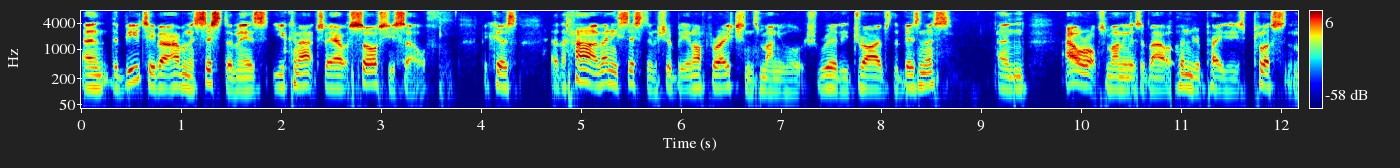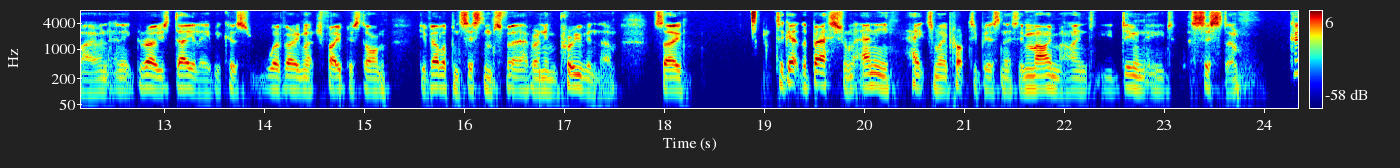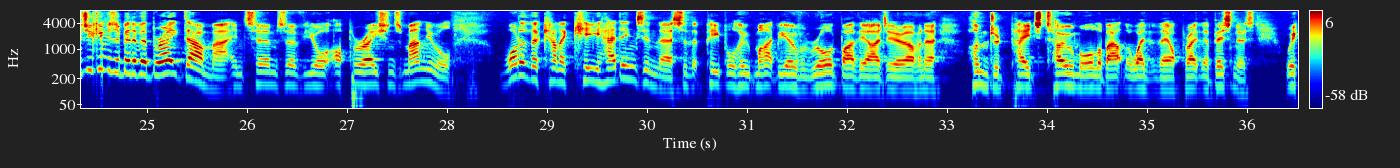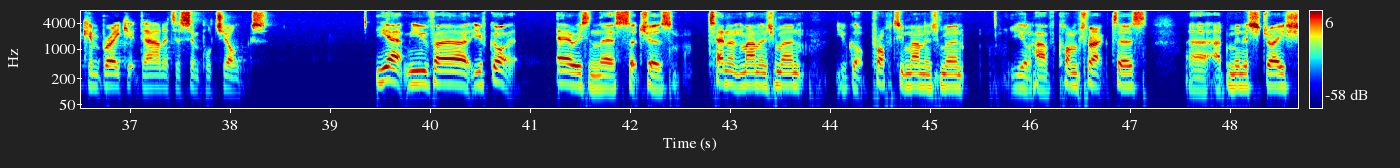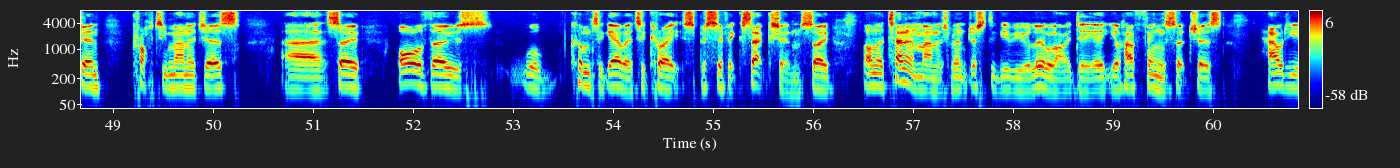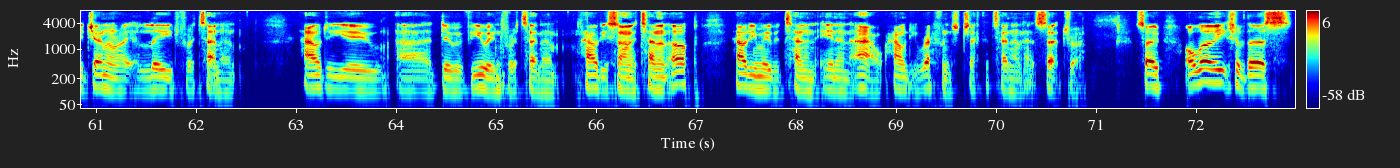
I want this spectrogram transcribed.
And the beauty about having a system is you can actually outsource yourself because at the heart of any system should be an operations manual which really drives the business. And our ops manual is about 100 pages plus at the moment, and it grows daily because we're very much focused on developing systems further and improving them. So, to get the best from any HMO property business, in my mind, you do need a system. Could you give us a bit of a breakdown, Matt, in terms of your operations manual? What are the kind of key headings in there so that people who might be overawed by the idea of having a 100 page tome all about the way that they operate their business, we can break it down into simple chunks? Yeah, you've uh, you've got areas in there such as tenant management. You've got property management. You'll have contractors, uh, administration, property managers. Uh, so all of those will come together to create specific sections. So on the tenant management, just to give you a little idea, you'll have things such as how do you generate a lead for a tenant? How do you uh, do a viewing for a tenant? How do you sign a tenant up? How do you move a tenant in and out? How do you reference check a tenant, etc. So although each of those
